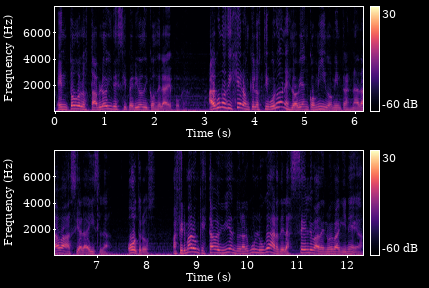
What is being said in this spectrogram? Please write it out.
en todos los tabloides y periódicos de la época. Algunos dijeron que los tiburones lo habían comido mientras nadaba hacia la isla. Otros afirmaron que estaba viviendo en algún lugar de la selva de Nueva Guinea,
